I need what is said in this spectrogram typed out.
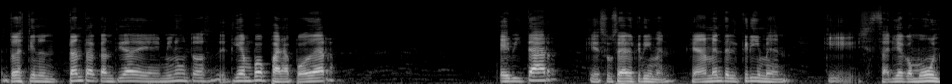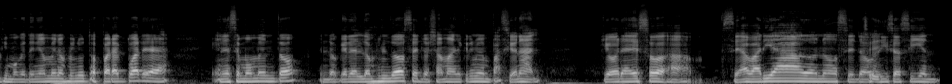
Entonces tienen tanta cantidad de minutos de tiempo para poder evitar que suceda el crimen. Generalmente el crimen que salía como último, que tenía menos minutos para actuar, era en ese momento, en lo que era el 2012, lo llamaban el crimen pasional. Que ahora eso se ha variado, no se lo dice así en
